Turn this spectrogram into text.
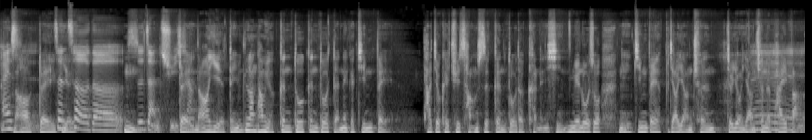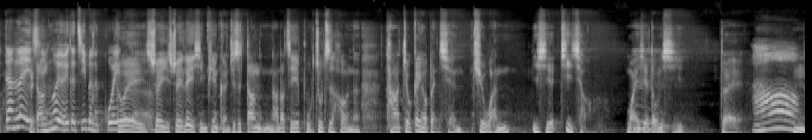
然后对政策的施展取对，然后也等于让他们有更多更多的那个经费，他就可以去尝试更多的可能性。因为如果说你经费比较阳春，就用阳春的拍法，但类型会有一个基本的规则。对，所以所以类型片可能就是当你拿到这些补助之后呢，他就更有本钱去玩一些技巧，玩一些东西。对，哦，嗯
